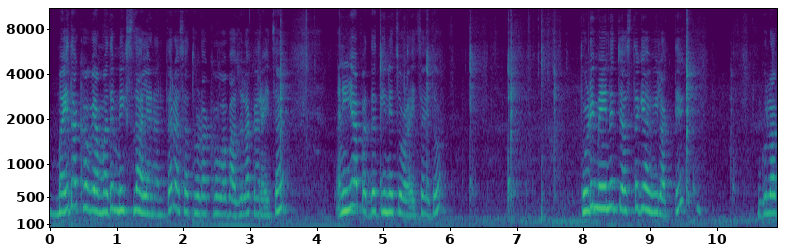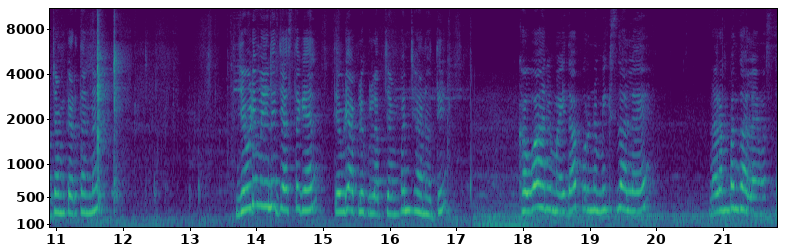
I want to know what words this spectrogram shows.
मैदा खव्यामध्ये मिक्स झाल्यानंतर असा थोडा खवा बाजूला करायचा आणि या पद्धतीने चोळायचा आहे तो. थोडी मेहनत जास्त घ्यावी लागते गुलाबजाम करताना. जेवढी मेहनत जास्त घ्याल तेवढे आपले गुलाबजाम पण छान होतील. खवा आणि मैदा पूर्ण मिक्स झाला आहे नरम पण झाला आहे मस्त.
